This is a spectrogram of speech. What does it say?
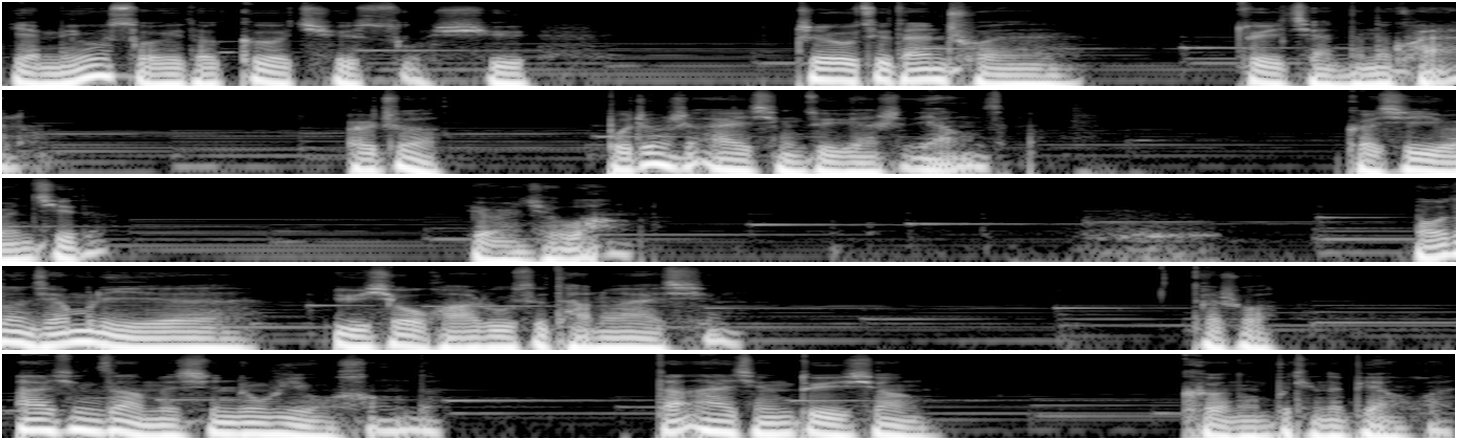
也没有所谓的各取所需，只有最单纯、最简单的快乐。而这，不正是爱情最原始的样子吗？可惜有人记得，有人却忘了。某档节目里，余秀华如此谈论爱情。她说：“爱情在我们心中是永恒的，但爱情对象可能不停的变换。”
